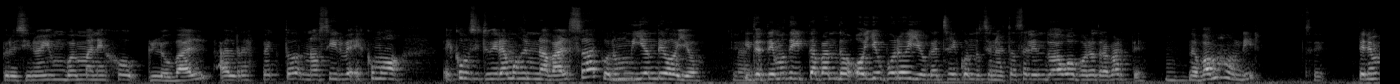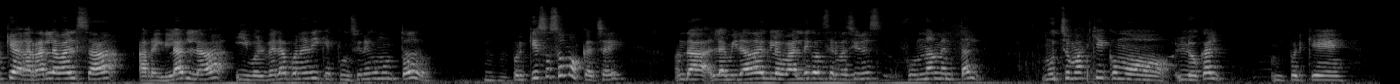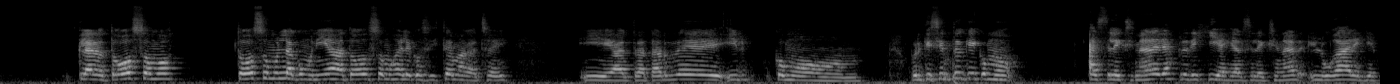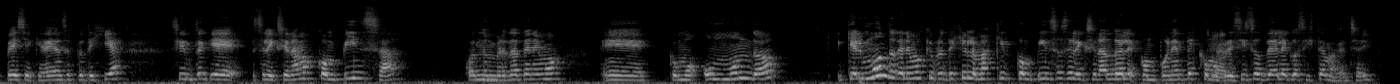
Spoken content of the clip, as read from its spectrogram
pero si no hay un buen manejo global al respecto, no sirve, es como, es como si estuviéramos en una balsa con un millón de hoyos Claro. y tratemos de ir tapando hoyo por hoyo, ¿cachai? Cuando se nos está saliendo agua por otra parte. Nos vamos a hundir. Sí, Tenemos que agarrar la balsa, arreglarla y volver a poner y que funcione como un todo. Porque eso somos, ¿cachai? Onda, la mirada global de conservación es fundamental. Mucho más que como local. Porque, claro, todos somos, todos somos la comunidad, todos somos el ecosistema, ¿cachai? Y al tratar de ir como... Porque siento que como al seleccionar áreas protegidas y al seleccionar lugares y especies que deben ser protegidas, siento que seleccionamos con pinza cuando en verdad tenemos eh, como un mundo que el mundo tenemos que protegerlo más que ir con pinza seleccionando ele- componentes como Claro. precisos del ecosistema, ¿cachai?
